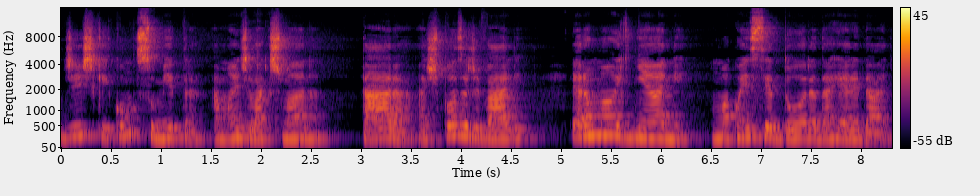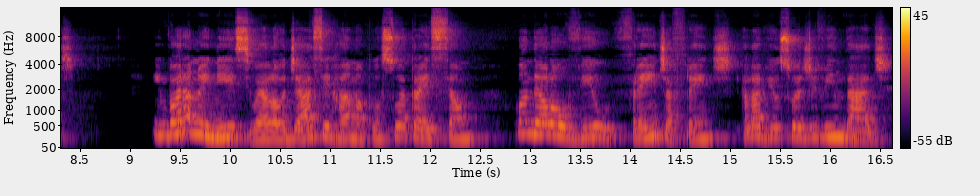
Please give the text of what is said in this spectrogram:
diz que, como Sumitra, a mãe de Lakshmana, Tara, a esposa de Vali, era uma Jnani, uma conhecedora da realidade. Embora no início ela odiasse Rama por sua traição, quando ela ouviu frente a frente, ela viu sua divindade,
